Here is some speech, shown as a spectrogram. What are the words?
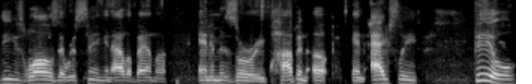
these laws that we're seeing in Alabama and in Missouri popping up and actually feel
